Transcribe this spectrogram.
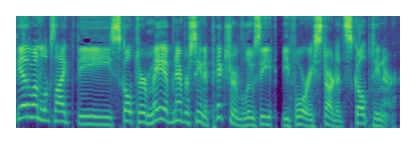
The other one looks like the sculptor may have never seen a picture of Lucy before he started sculpting her.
